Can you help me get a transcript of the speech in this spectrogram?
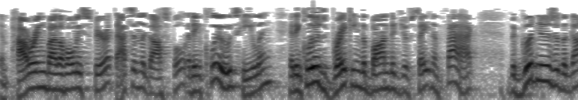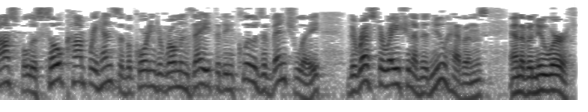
empowering by the Holy Spirit. That's in the gospel. It includes healing. It includes breaking the bondage of Satan. In fact, the good news of the gospel is so comprehensive, according to Romans 8, that it includes eventually the restoration of the new heavens and of a new earth.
